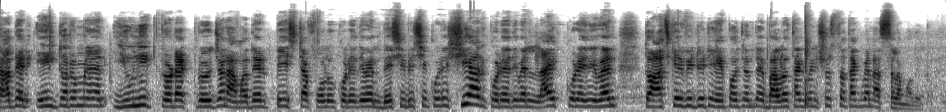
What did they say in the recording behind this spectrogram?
যাদের এই ধরনের ইউনিক প্রোডাক্ট প্রয়োজন, আমাদের পেজটা ফলো করে দেবেন, বেশি বেশি করে শেয়ার করে দেবেন লাইক করে দেবেন। তো আজকের ভিডিওটি এই পর্যন্তই। ভালো থাকবেন, সুস্থ থাকবেন। আসসালামু আলাইকুম।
